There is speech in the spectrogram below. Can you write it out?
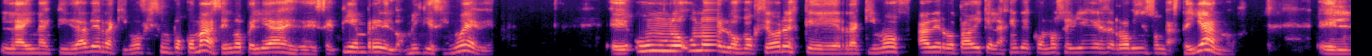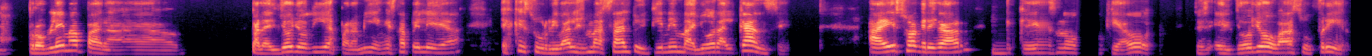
la inactividad de Rakimov es un poco más. Él no pelea desde septiembre del 2019. Eh, uno, de los boxeadores que Rakimov ha derrotado y que la gente conoce bien es Robinson Castellanos. El problema para, para el Yoyo Díaz, para mí, en esta pelea, es que su rival es más alto y tiene mayor alcance. A eso agregar que es noqueador. Entonces, el Yoyo va a sufrir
